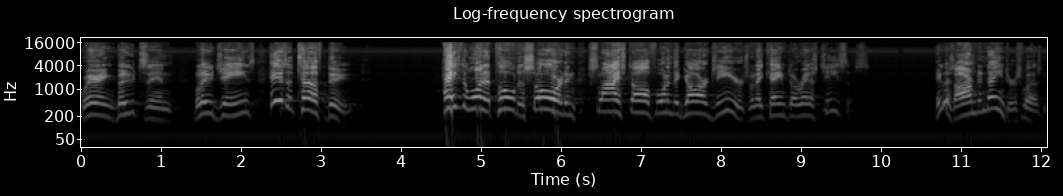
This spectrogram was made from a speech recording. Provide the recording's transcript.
wearing boots and blue jeans. He's a tough dude. He's the one that pulled a sword and sliced off one of the guards' ears when they came to arrest Jesus. He was armed and dangerous, wasn't he?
